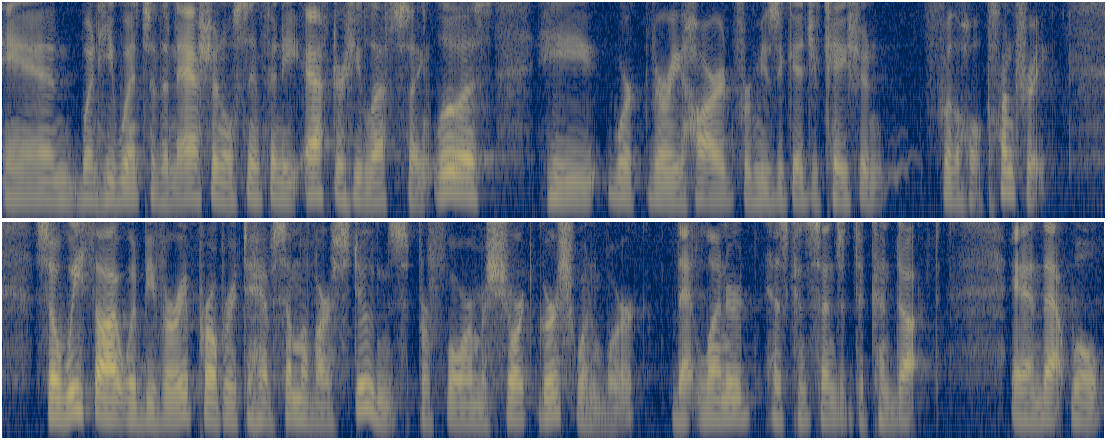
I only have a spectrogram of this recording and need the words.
And when he went to the National Symphony after he left St. Louis, he worked very hard for music education for the whole country. So we thought it would be very appropriate to have some of our students perform a short Gershwin work that Leonard has consented to conduct. And that will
